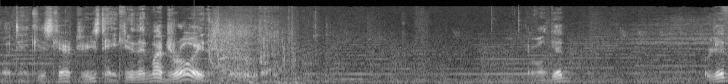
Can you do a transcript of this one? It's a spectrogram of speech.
My tankiest character. He's tankier than my droid. Everyone good? We're good?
